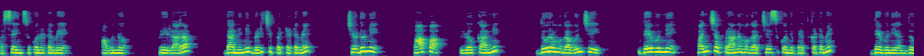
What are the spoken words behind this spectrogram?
అసహించుకొనటమే. అవును ప్రియులారా దానిని విడిచిపెట్టటమే చెడుని పాప లోకాన్ని దూరముగా ఉంచి దేవుణ్ణి పంచ ప్రాణముగా చేసుకొని బ్రతకటమే దేవుని అందు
